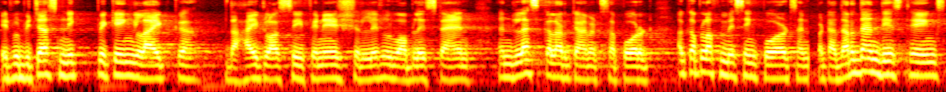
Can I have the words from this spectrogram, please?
It would be just nitpicking like uh, the high glossy finish, little wobbly stand and less color gamut support, a couple of missing ports and but other than these things,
